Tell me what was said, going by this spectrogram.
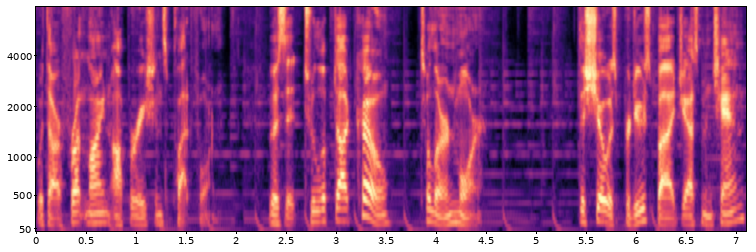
with our frontline operations platform. Visit tulip.co to learn more. The show is produced by Jasmine Chan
